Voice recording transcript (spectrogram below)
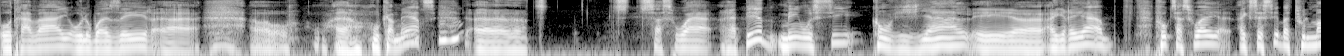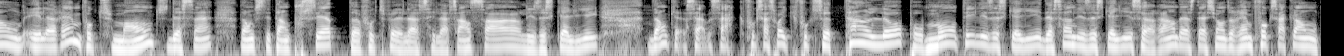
au travail, au loisir, euh, au, à- au commerce, euh, tu- tu- ça soit rapide, mais aussi convivial et euh, agréable. faut que ça soit accessible à tout le monde. Et le REM, faut que tu montes, tu descends. Donc, si tu en poussette, faut que tu c'est l'ascenseur, les escaliers. Donc, ça, ça, faut que ça soit, faut que ce temps-là pour monter les escaliers, descendre les escaliers, se rendre à la station de REM, faut que ça compte.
